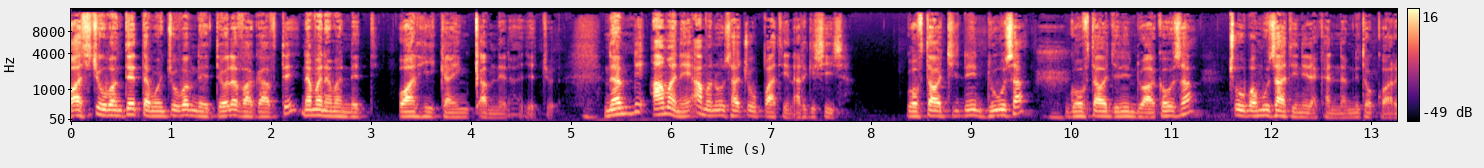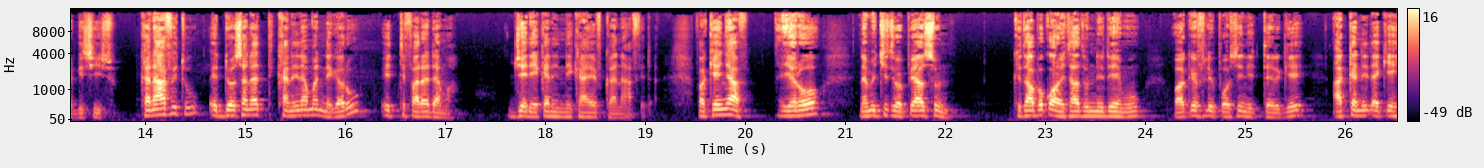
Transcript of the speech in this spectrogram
waasi cuuphamteetti ammoo hin cuuphamneetti yoo lafaa kaaftee nama hin amannetti waan hiikaa hin qabnedha jechuudha. Namni amanee amanuu isaa cuuphaatiin argisiisa. Gooftaa wajjiniin du'uusaa gooftaa wajjiniin du'aa ka'uusaa cuuphamuu isaatiinidha kan namni tokko argisiisu. Kanaafitu iddoo sanatti kan hin amanne garuu itti faradama jedhee kan inni kaa'eef kanaafidha. Fakkeenyaaf yeroo namichi Itoophiyaa sun kitaaba qorataatu inni deemu. Waaqni Filiippoosiin itti ergee akka inni dhaqee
